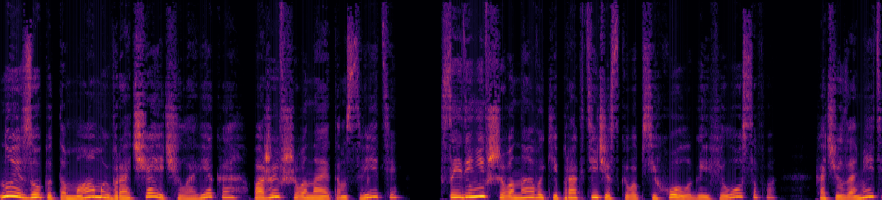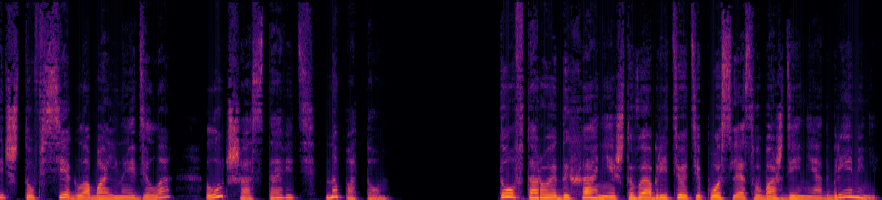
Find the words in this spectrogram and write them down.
Но из опыта мамы, врача и человека, пожившего на этом свете, соединившего навыки практического психолога и философа, хочу заметить, что все глобальные дела лучше оставить на потом. То второе дыхание, что вы обретете после освобождения от бремени,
